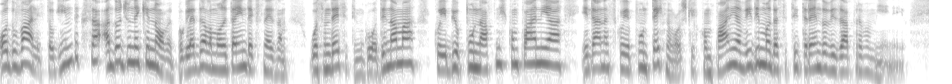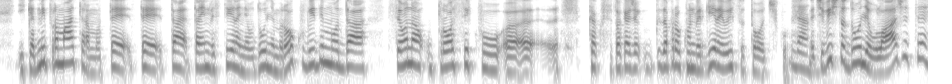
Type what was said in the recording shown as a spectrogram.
odu van iz tog indeksa, a dođu neke nove. Pogledamo li taj indeks, ne znam, u 80. godinama, koji je bio pun naftnih kompanija i danas koji je pun tehnoloških kompanija, vidimo da se ti trendovi zapravo mijenjaju. I kad mi promatramo te, te, ta, ta investiranja u duljem roku, vidimo da se ona u prosjeku, e, kako se to kaže, zapravo konvergiraju u istu točku. Da. Znači, vi što dulje ulažete,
